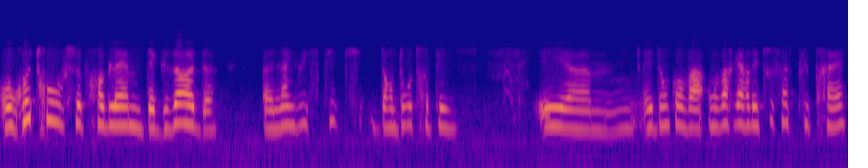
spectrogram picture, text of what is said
on retrouve ce problème d'exode euh, linguistique dans d'autres pays. Et, euh, et, donc on va on va regarder tout ça de plus près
